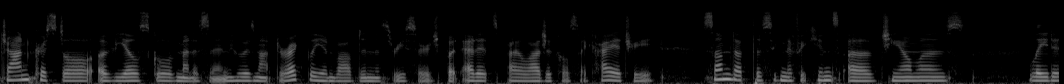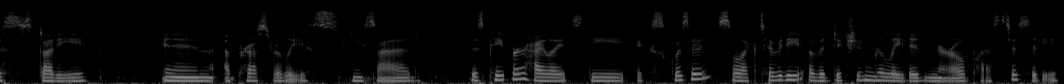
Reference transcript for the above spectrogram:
John Krystal of Yale School of Medicine, who is not directly involved in this research but edits biological psychiatry, summed up the significance of Chioma's latest study in a press release. He said, This paper highlights the exquisite selectivity of addiction related neuroplasticity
